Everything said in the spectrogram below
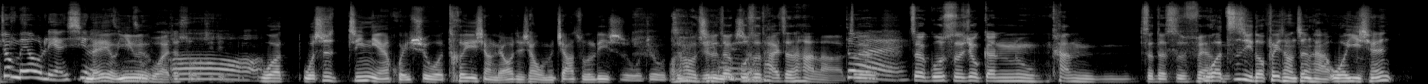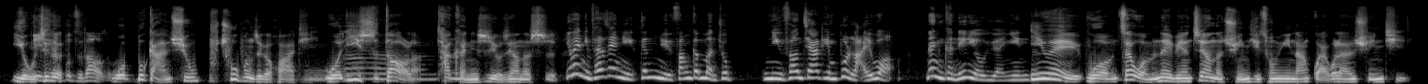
就没有联系了，没有，因为族谱还在手机里。哦我我是今年回去，我特意想了解一下我们家族的历史，我就然后我觉得这故事太震撼了，这个对这个故事就跟看真的是非常，我自己都非常震撼。我以前有这个不知道是吧？我不敢去触碰这个话题，我意识到了，他肯定是有这样的事，因为你发现你跟女方根本就女方家庭不来往，那你肯定有原因。因为我在我们那边这样的群体，从云南拐过来的群体，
